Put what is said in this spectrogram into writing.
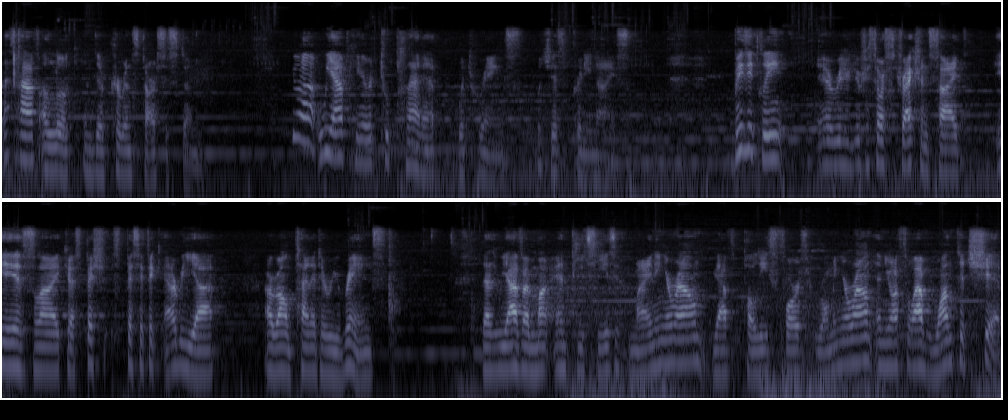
Let's have a look in the current star system. We have here two planets with rings, which is pretty nice. Basically, a resource extraction site is like a speci specific area around planetary rings that we have a NPCs mining around, we have police force roaming around, and you also have wanted ship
